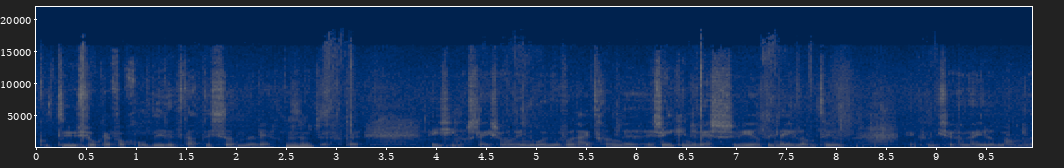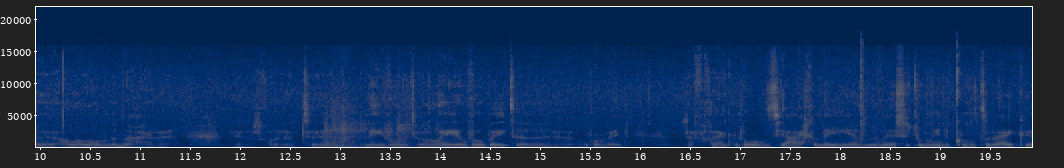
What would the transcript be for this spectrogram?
cultuurshock heb van god, dit of dat is dan eh, weg. Mhm. Dat is echt, eh, je ziet nog steeds wel een enorme vooruitgang. eh, zeker in de westerse wereld, in Nederland. Ik wil niet zeggen de hele landen, eh, alle landen, maar eh, ja, dat is gewoon het eh, leven wordt wel heel veel beter eh, op het moment. Dat vergelijkt met 100 jaar geleden, hoe de mensen toen in de Kortewijk eh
